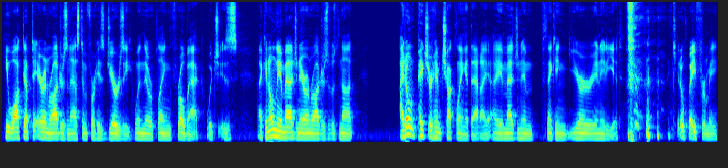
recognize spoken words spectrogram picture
he walked up to Aaron Rodgers and asked him for his jersey when they were playing throwback, which is, I can only imagine Aaron Rodgers was not. I don't picture him chuckling at that. I, I imagine him thinking, You're an idiot. Get away from me,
